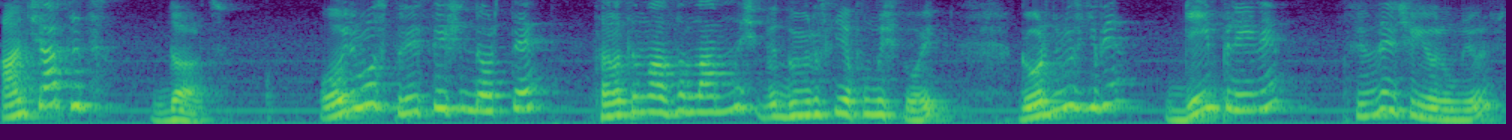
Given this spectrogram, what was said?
Uncharted 4. Oyunumuz PlayStation 4'te tanıtımı hazırlanmış ve duyurusu yapılmış bir oyun. Gördüğünüz gibi gameplay'ini sizler için yorumluyoruz.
